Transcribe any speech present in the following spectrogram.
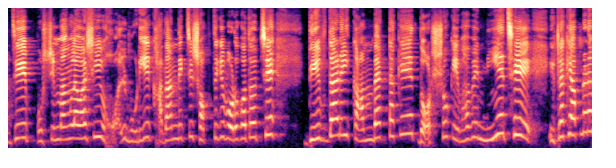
যে পশ্চিমবাংলাবাসী হল ভরিয়ে খাদান দেখছে। সব থেকে বড় কথা হচ্ছে দেবদার এই কামব্যাকটাকে দর্শক এভাবে নিয়েছে, এটাকে আপনারা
